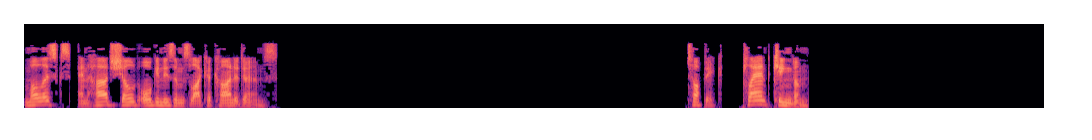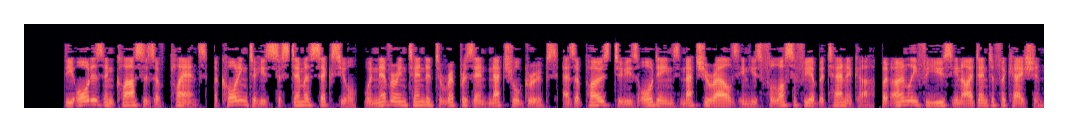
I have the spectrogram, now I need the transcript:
mollusks, and hard-shelled organisms like echinoderms. Topic: Plant kingdom. The orders and classes of plants, according to his Systema Sexuale, were never intended to represent natural groups as opposed to his Ordines Naturales in his Philosophia Botanica but only for use in identification.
